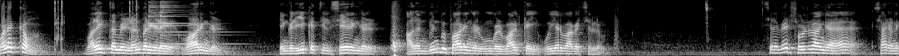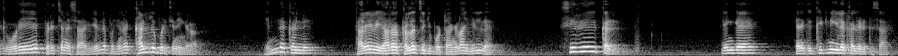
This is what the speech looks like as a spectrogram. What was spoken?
வணக்கம். வலைத்தமிழ் நண்பர்களே வாருங்கள். எங்கள் இயக்கத்தில் சேருங்கள். அதன் பின்பு பாருங்கள் உங்கள் வாழ்க்கை உயர்வாக செல்லும். சில பேர் சொல்கிறாங்க சார் எனக்கு ஒரே பிரச்சனை சார். என்ன பிரச்சனை கல் பிரச்சனைங்கிறான். என்ன கல் தலையில் யாரோ கல்லை தூக்கி போட்டாங்களா? இல்லை. சிறு கல். எங்கே? எனக்கு கிட்னியில் கல் இருக்குது சார்.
